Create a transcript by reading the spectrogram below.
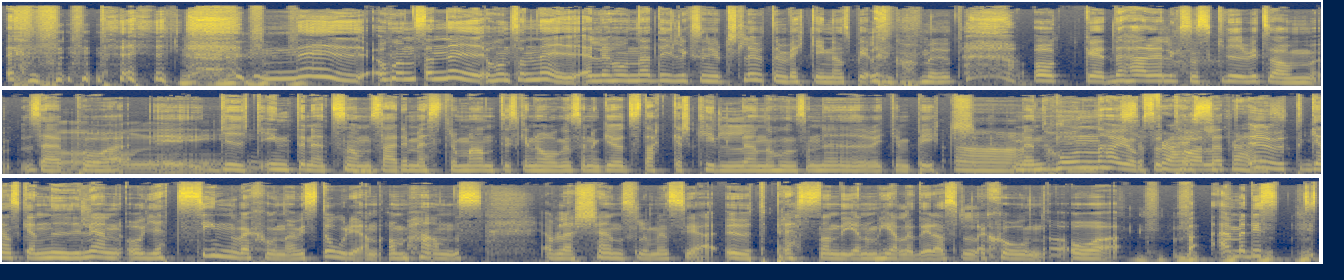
nej. hon sa nej, hon sa nej, eller hon hade liksom gjort slut en vecka innan spelet kom ut. Och eh, det här har liksom skrivits om så här, på oh, geek internet som så här, det mest romantiska någonsin och gud stackars killen och hon sa nej vilken bitch. Ah, Men hon har ju också surprise, talat surprise. ut ganska nyligen och gett sin version av historien om hans jävla känslomässiga utpressande genom hela deras relation. Och, äh, men det, är, det är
